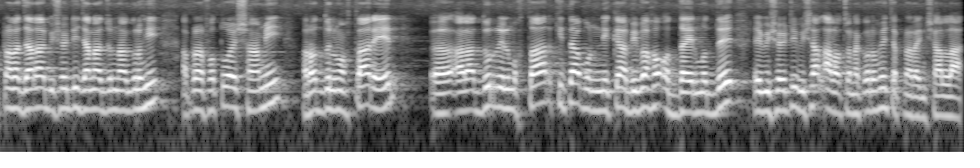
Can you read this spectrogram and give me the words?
আপনারা যারা বিষয়টি জানার জন্য আগ্রহী, আপনারা ফতোয়া স্বামী রদ্দুল মুখতারের আলাদুরুল মুখতার কিতাব নিকা বিবাহ অধ্যায়ের মধ্যে এই বিষয়টি বিশাল আলোচনা করা হয়েছে, আপনারা ইনশাআল্লাহ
